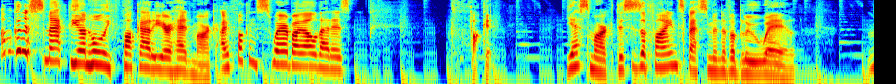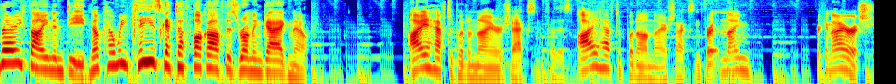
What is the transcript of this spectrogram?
I'm gonna smack the unholy fuck out of your head, Mark. I fucking swear by all that is. Fuck it. Yes, Mark, this is a fine specimen of a blue whale. Very fine indeed. Now, can we please get the fuck off this running gag now? I have to put an Irish accent for this. I have to put on an Irish accent for it, and I'm freaking Irish.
